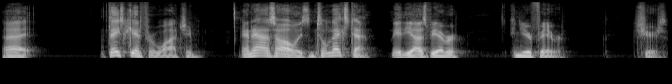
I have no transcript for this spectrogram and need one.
uh, thanks again for watching. And as always, until next time, may the odds be ever in your favor. Cheers.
